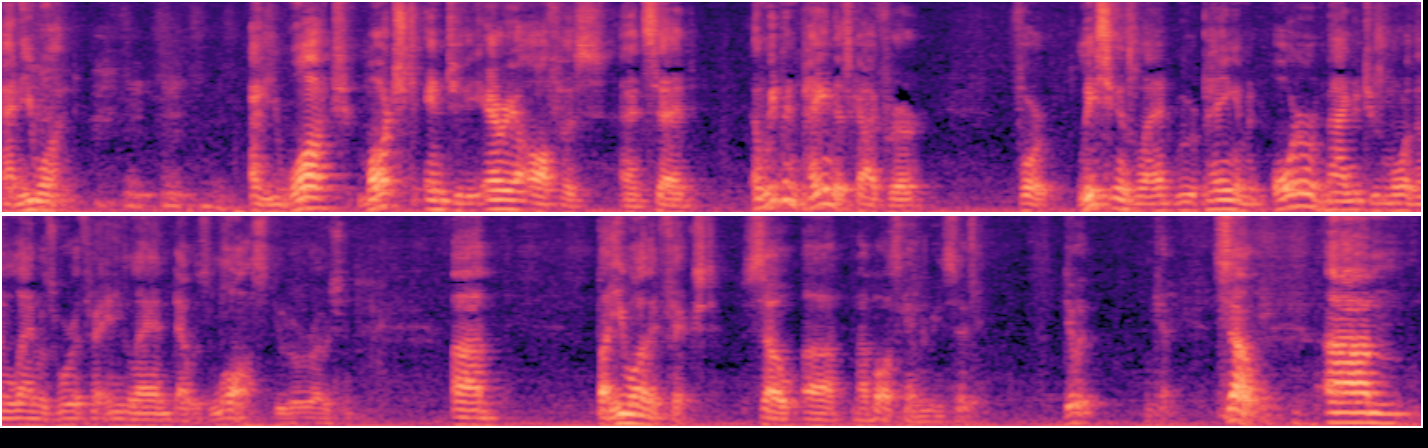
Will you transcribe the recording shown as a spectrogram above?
And he won. And he walked, marched into the area office and said, and we'd been paying this guy for, for leasing his land. We were paying him an order of magnitude more than the land was worth for any land that was lost due to erosion. Um, but he wanted it fixed. So uh, my boss came to me and said, do it. Okay. So um,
